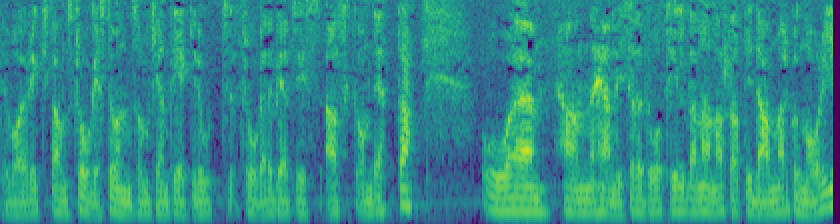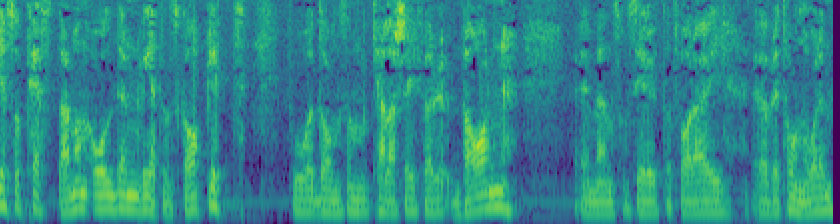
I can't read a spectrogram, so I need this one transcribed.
Det var i riksdagens frågestund som Kent Ekeroth frågade Beatrice Ask om detta. Och eh, han hänvisade då till bland annat att i Danmark och Norge så testar man åldern vetenskapligt på de som kallar sig för barn eh, men som ser ut att vara i övre tonåren.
